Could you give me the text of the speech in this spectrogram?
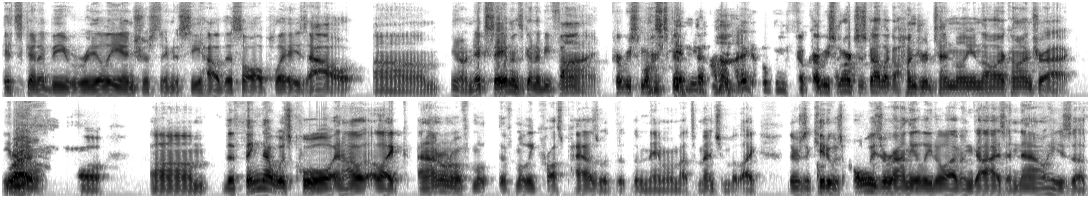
it's going to be really interesting to see how this all plays out. Um, you know, Nick Saban's going to be fine. Kirby Smart's going to be fine. be you know, Kirby Smart just got like a hundred ten million dollar contract. You right. know, so, um, the thing that was cool, and I like, and I don't know if if Malik crossed paths with the, the name I'm about to mention, but like, there's a kid who was always around the Elite Eleven guys, and now he's a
